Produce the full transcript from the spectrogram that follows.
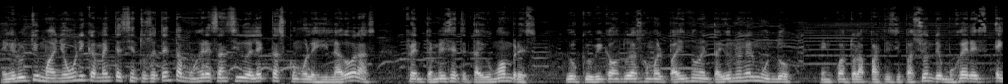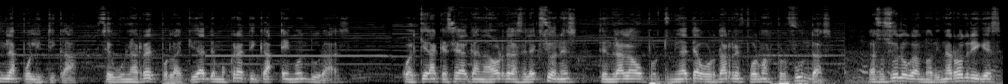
En el último año únicamente 170 mujeres han sido electas como legisladoras, frente a 1.071 hombres, lo que ubica a Honduras como el país 91 en el mundo en cuanto a la participación de mujeres en la política, según la Red por la Equidad Democrática en Honduras. Cualquiera que sea el ganador de las elecciones tendrá la oportunidad de abordar reformas profundas. La socióloga Norina Rodríguez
